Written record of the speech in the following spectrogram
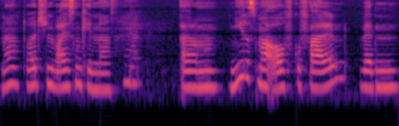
ne, deutschen weißen Kinder. Ja. Ähm, mir ist mal aufgefallen, wenn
